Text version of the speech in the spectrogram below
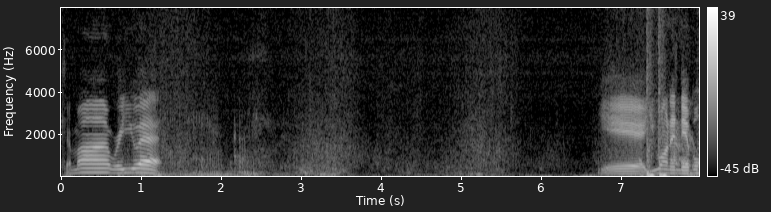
Come on, where you at? Yeah, you want a nibble?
